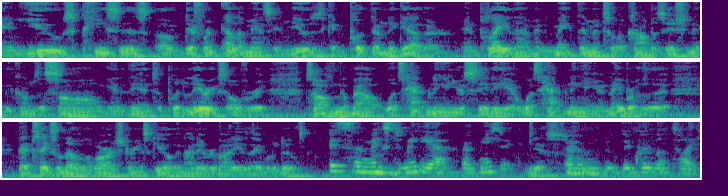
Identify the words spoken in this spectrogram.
and use pieces of different elements in music and put them together and play them and make them into a composition that becomes a song and then to put lyrics over it talking about what's happening in your city or what's happening in your neighborhood that takes a level of artistry and skill that not everybody is able to do It's the mixed media of music. yes Um, the equivalent to like,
